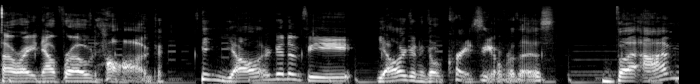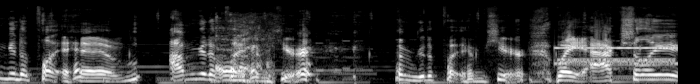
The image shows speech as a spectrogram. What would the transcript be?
All right, now Roadhog. y'all are gonna be. Y'all are gonna go crazy over this. But I'm gonna put him. I'm gonna put him here. I'm gonna put him here. Wait, actually,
